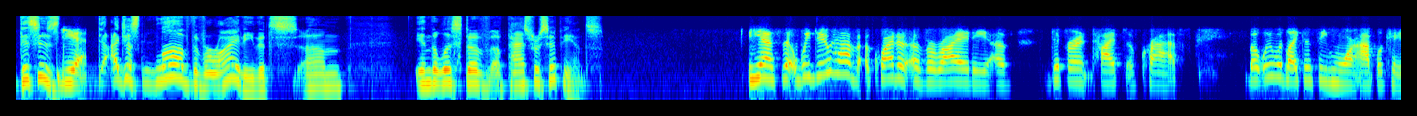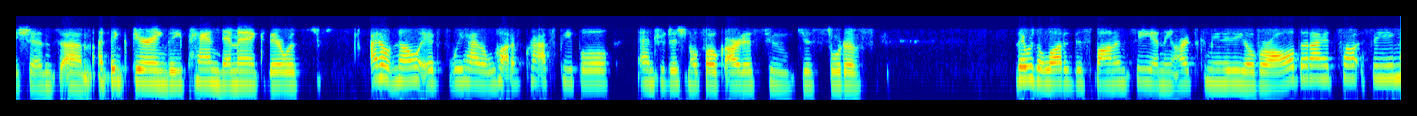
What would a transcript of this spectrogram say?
This is, yeah. I just love the variety that's um, in the list of, of, past recipients. Yes, we do have quite a, a variety of different types of crafts but we would like to see more applications. Um, I think during the pandemic, there was, I don't know if we had a lot of craftspeople and traditional folk artists who just sort of there was a lot of despondency in the arts community overall that I had saw, seen.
